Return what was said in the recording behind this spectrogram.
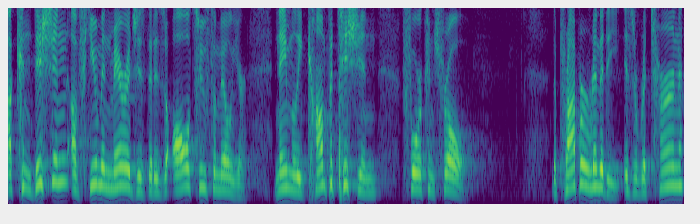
a condition of human marriages that is all too familiar, namely competition for control. The proper remedy is a return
